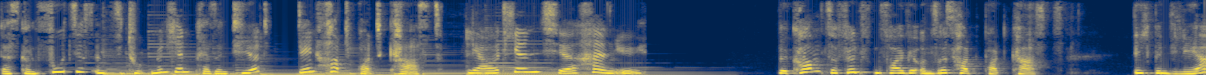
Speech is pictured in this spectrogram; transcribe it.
Das Konfuzius-Institut München präsentiert den Hot Podcast. 聊天学汉语。 Willkommen zur fünften Folge unseres Hot Podcasts. Ich bin die Lea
